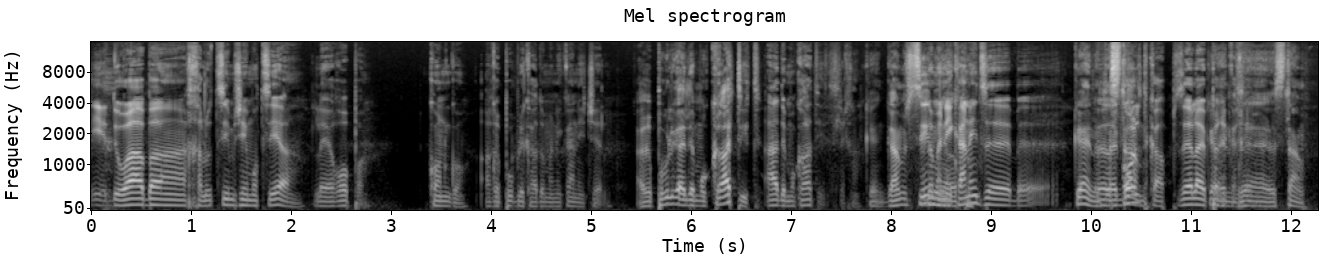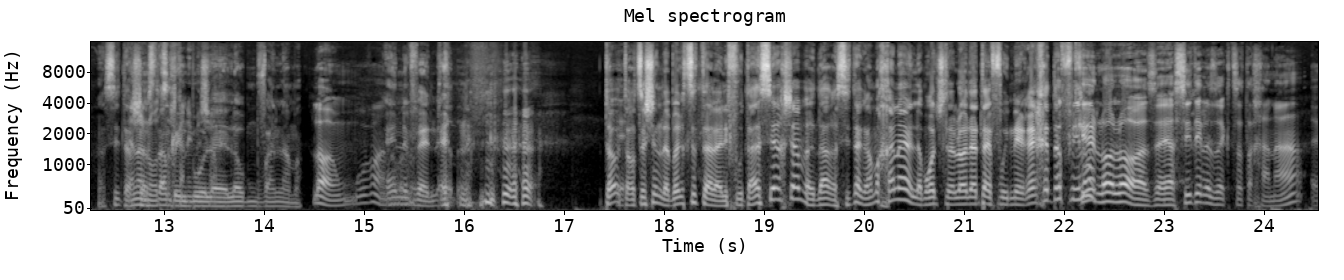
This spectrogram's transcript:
היא ידועה בחלוצים שהיא מוציאה לאירופה. קונגו, הרפובליקה הדומיניקנית של. הרפובליקה הדמוקרטית, אה, דמוקרטית, סליחה. כן, גם סין. דומיניקנית זה ב... כן, זה סתם. גולד קאפ, זה אולי כן, פרק אחר. זה סתם. עשית עכשיו סתם בלבול. אה, לא מובן למה. לא, מובן. אין בסדר. טוב, אתה רוצה שנדבר קצת על אליפות אסיה עכשיו? הדר, עשית גם הכנה, למרות שאתה לא ידעת איפה היא נערכת אפילו? כן, לא, לא, אז אה, עשיתי לזה קצת הכנה, אה,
